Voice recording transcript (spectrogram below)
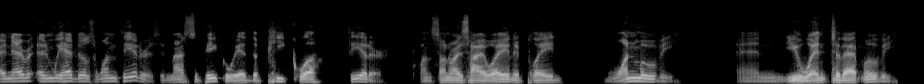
and every, and we had those one theaters in Massapequa. We had the Pequa Theater on Sunrise Highway, and it played one movie, and you went to that movie,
